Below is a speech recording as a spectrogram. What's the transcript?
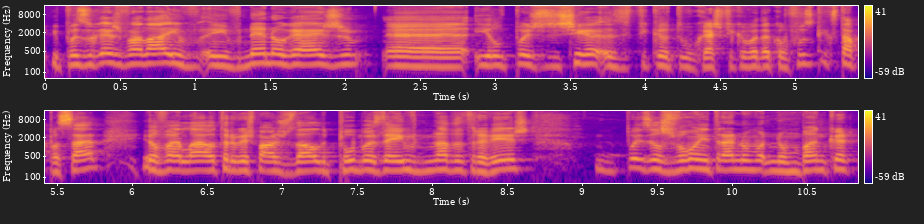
e depois o gajo vai lá, env- envenena o gajo, eh, e ele depois chega, fica, o gajo fica bem confuso, o que é que está a passar? Ele vai lá outra vez para ajudá-lo, e pum, mas é envenenado outra vez. Depois eles vão entrar num bunker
